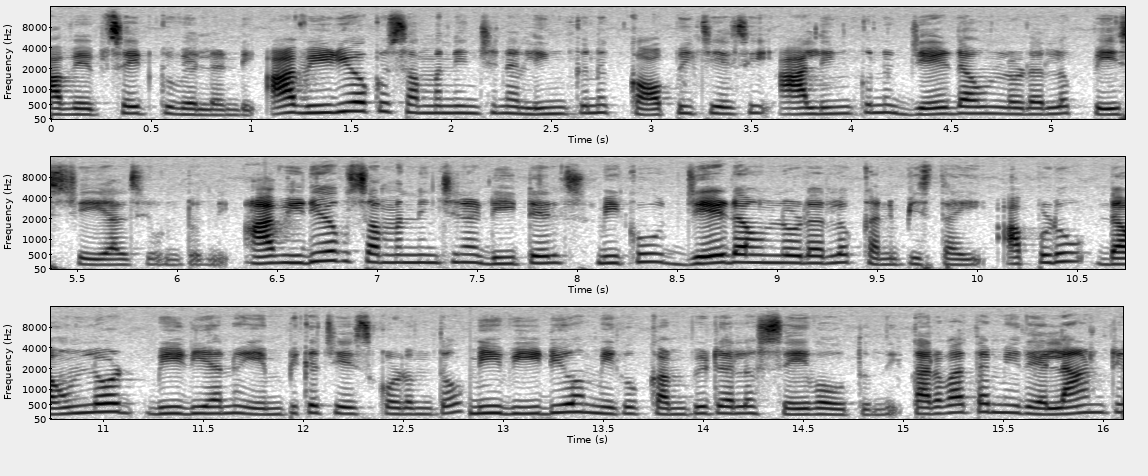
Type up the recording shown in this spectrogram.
ఆ వెబ్సైట్కు వెళ్ళండి. ఆ వీడియోకు సంబంధించిన లింక్ను కాపీ చేసి ఆ లింక్ను జే డౌన్లోడర్లో పేస్ట్ చేయాల్సి ఉంటుంది. ఆ వీడియోకు సంబంధించిన డీటెయిల్స్ మీకు జే డౌన్లోడర్లో కనిపిస్తాయి. అప్పుడు డౌన్లోడ్ మీడియాను ఎంపిక చేసుకోవడంతో మీ వీడియో మీకు కంప్యూటర్లో సేవ్ అవుతుంది. తర్వాత మీరు ఎలాంటి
